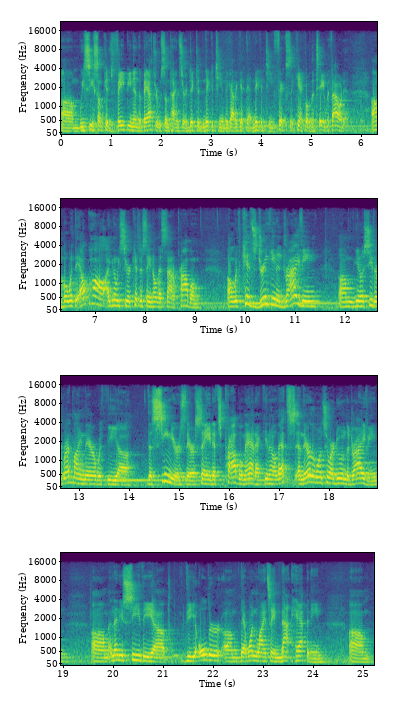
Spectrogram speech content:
Um, we see some kids vaping in the bathroom sometimes. They're addicted to nicotine. They got to get that nicotine fixed. They can't go the day without it. Um, but with the alcohol, you know, we see our kids are saying, no, that's not a problem. Uh, with kids drinking and driving, um, you know, see the red line there with the, uh, the seniors there saying it's problematic. You know, that's, and they're the ones who are doing the driving. Um, and then you see the, uh, the older, um, that one line saying not happening. Um,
